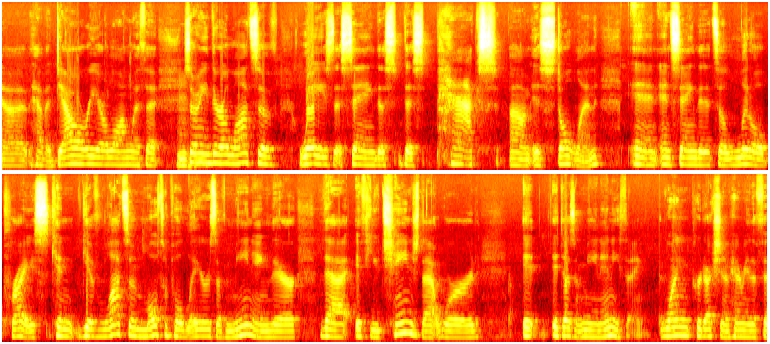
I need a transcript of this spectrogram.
uh, have a dowry along with it. So, I mean, there are lots of ways that saying this this pax um, is stolen and and saying that it's a little price can give lots of multiple layers of meaning there that if you change that word it it doesn't mean anything. One production of henry v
